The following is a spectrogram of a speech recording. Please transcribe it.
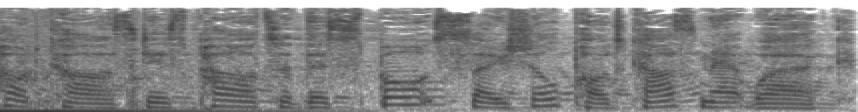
podcast is part of the Sports Social Podcast Network.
